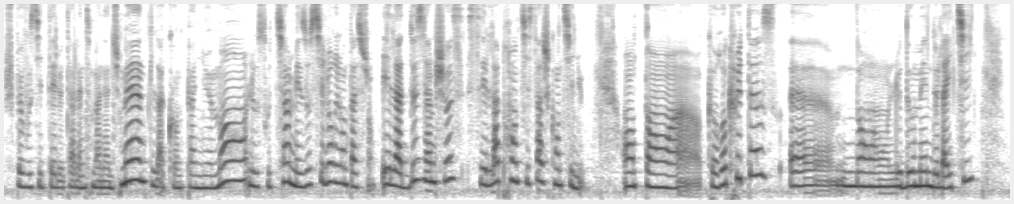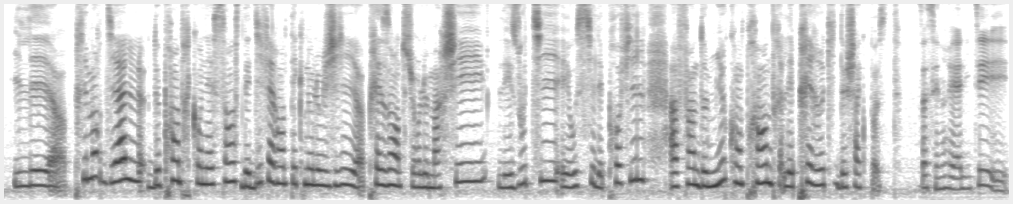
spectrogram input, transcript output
Je peux vous citer le talent management, l'accompagnement, le soutien, mais aussi l'orientation. Et la deuxième chose, c'est l'apprentissage continu. En tant euh, que recruteuse euh, dans le domaine de l'IT, il est primordial de prendre connaissance des différentes technologies présentes sur le marché, les outils et aussi les profils afin de mieux comprendre les prérequis de chaque poste. Ça, c'est une réalité et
